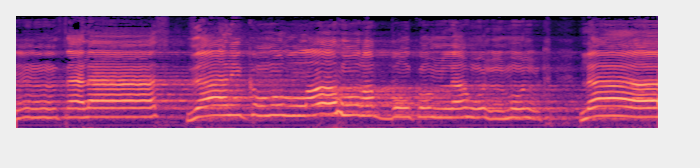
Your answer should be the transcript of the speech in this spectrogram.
ثلاث ذلكم الله ربكم له الملك لا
